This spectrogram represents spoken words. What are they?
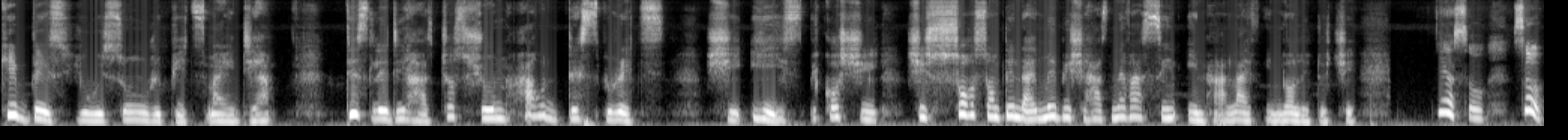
keep this, you will soon repeat, my dear. This lady has just shown how desperate she is because she she saw something that maybe she has never seen in her life in Yul Edochie. Yeah, so so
